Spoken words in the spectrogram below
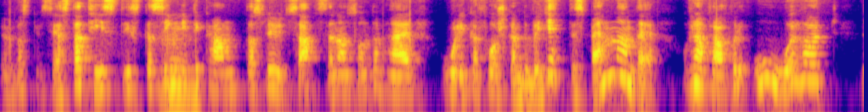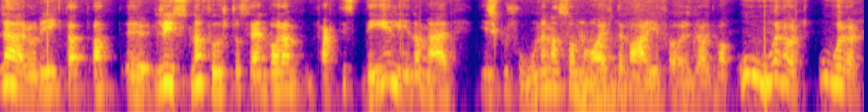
eh, vad ska vi säga, statistiska Mm. signifikanta slutsatserna som de här olika forskarna. Det var jättespännande och framförallt var det oerhört lärorikt att, att eh, lyssna först och sen vara faktiskt del i de här diskussionerna som var Mm. efter varje föredrag. Det var oerhört, oerhört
